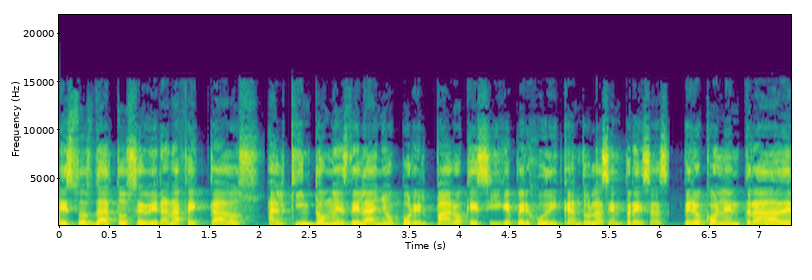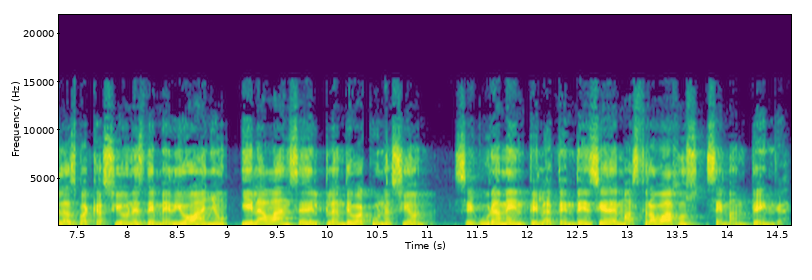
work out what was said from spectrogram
Estos datos se verán afectados al quinto mes del año por el paro que sigue perjudicando las empresas, pero con la entrada de las vacaciones de medio año y el avance del plan de vacunación, seguramente la tendencia de más trabajos se mantenga.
